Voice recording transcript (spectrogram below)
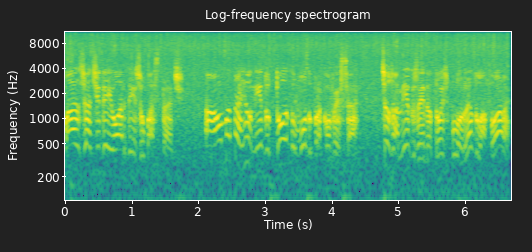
Mas já te dei ordens o bastante. A Alma tá reunindo todo mundo para conversar. Seus amigos ainda estão explorando lá fora?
